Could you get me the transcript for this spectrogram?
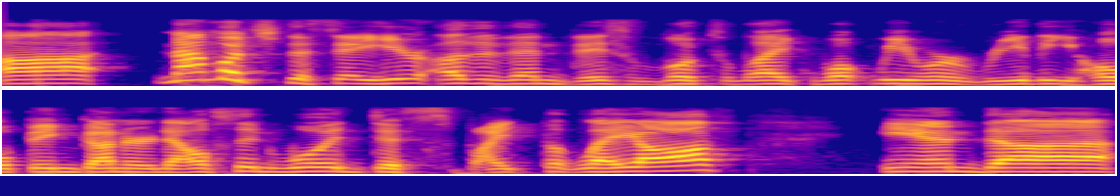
Uh, not much to say here other than this looked like what we were really hoping Gunnar Nelson would, despite the layoff and uh,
